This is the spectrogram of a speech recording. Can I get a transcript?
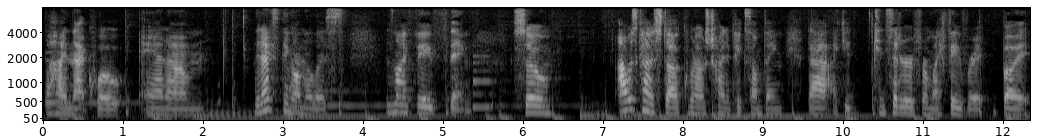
behind that quote. And um the next thing on the list is my fave thing. So I was kind of stuck when I was trying to pick something that I could consider for my favorite, but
